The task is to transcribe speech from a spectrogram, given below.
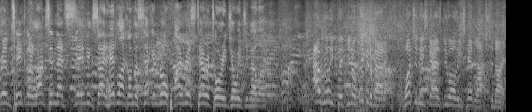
Rim Tinkler locks in that standing side headlock on the second rope. High risk territory, Joey Janela. I really think, you know, thinking about it, watching these guys do all these headlocks tonight.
